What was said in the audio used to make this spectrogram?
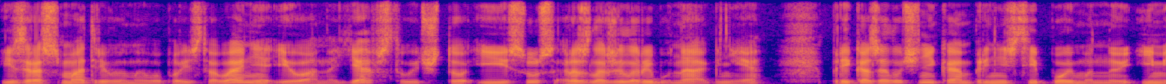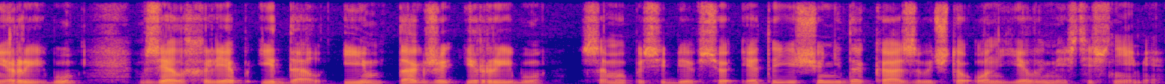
Из рассматриваемого повествования Иоанна явствует, что Иисус разложил рыбу на огне, приказал ученикам принести пойманную ими рыбу, взял хлеб и дал им также и рыбу. Само по себе все это еще не доказывает, что он ел вместе с ними.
